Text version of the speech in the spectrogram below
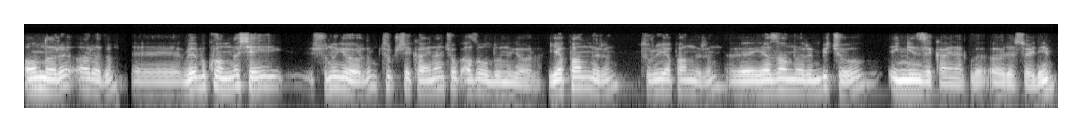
Onları aradım. E, ve bu konuda şey şunu gördüm. Türkçe kaynağın çok az olduğunu gördüm. Yapanların, turu yapanların ve yazanların birçoğu İngilizce kaynaklı öyle söyleyeyim.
